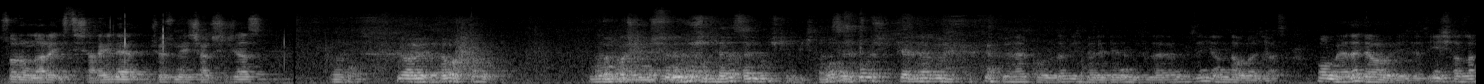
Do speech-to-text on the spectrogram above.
Sorunları istişareyle çözmeye çalışacağız. Yani tamam tamam. Kendine. Her konuda biz belediyenin müdürlerimizin yanında olacağız. Olmaya da devam edeceğiz. İnşallah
